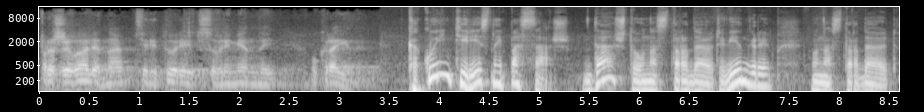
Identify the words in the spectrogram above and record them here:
проживали на территории современной Украины. Какой интересный пассаж, да, что у нас страдают венгры, у нас страдают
